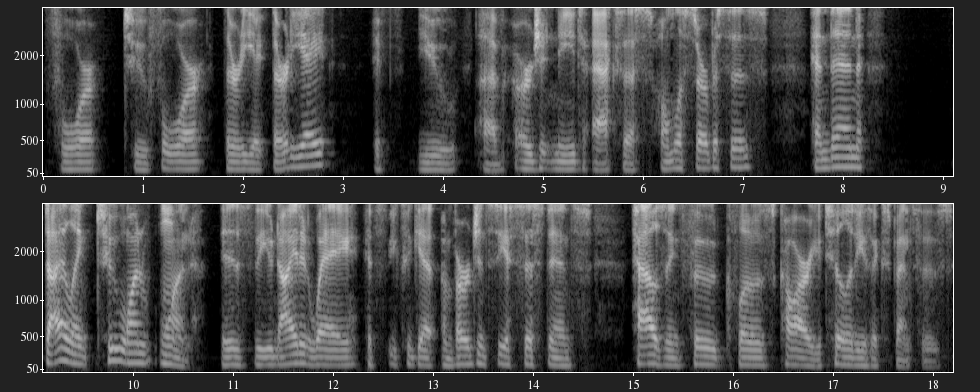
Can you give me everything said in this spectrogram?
424 3838 if you have urgent need to access homeless services. And then dialing 211 is the United way. It's you could get emergency assistance, housing, food, clothes, car, utilities expenses.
